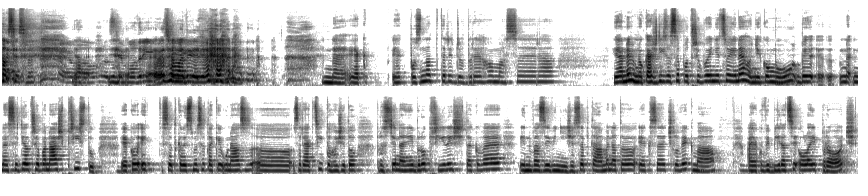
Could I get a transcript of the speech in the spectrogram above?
já si Já- Jo, prostě je- modrý oči. modrý. Ne, jak, jak poznat tedy dobrého maséra? Já nevím, no každý zase potřebuje něco jiného. Někomu by eh, ne, neseděl třeba náš přístup. Jako i setkali jsme se taky u nás uh, s reakcí toho, že to prostě na něj bylo příliš takové invazivní, že se ptáme na to, jak se člověk má. A jako vybírat si olej proč,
